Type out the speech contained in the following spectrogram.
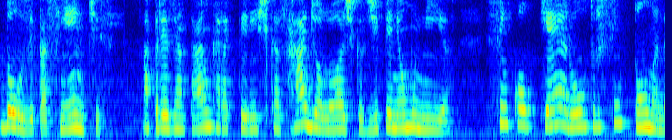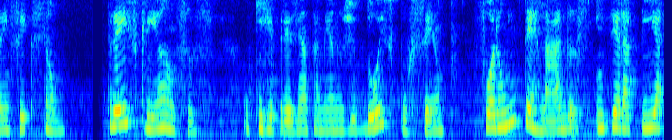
12 pacientes apresentaram características radiológicas de pneumonia, sem qualquer outro sintoma da infecção. Três crianças, o que representa menos de 2%, foram internadas em terapia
